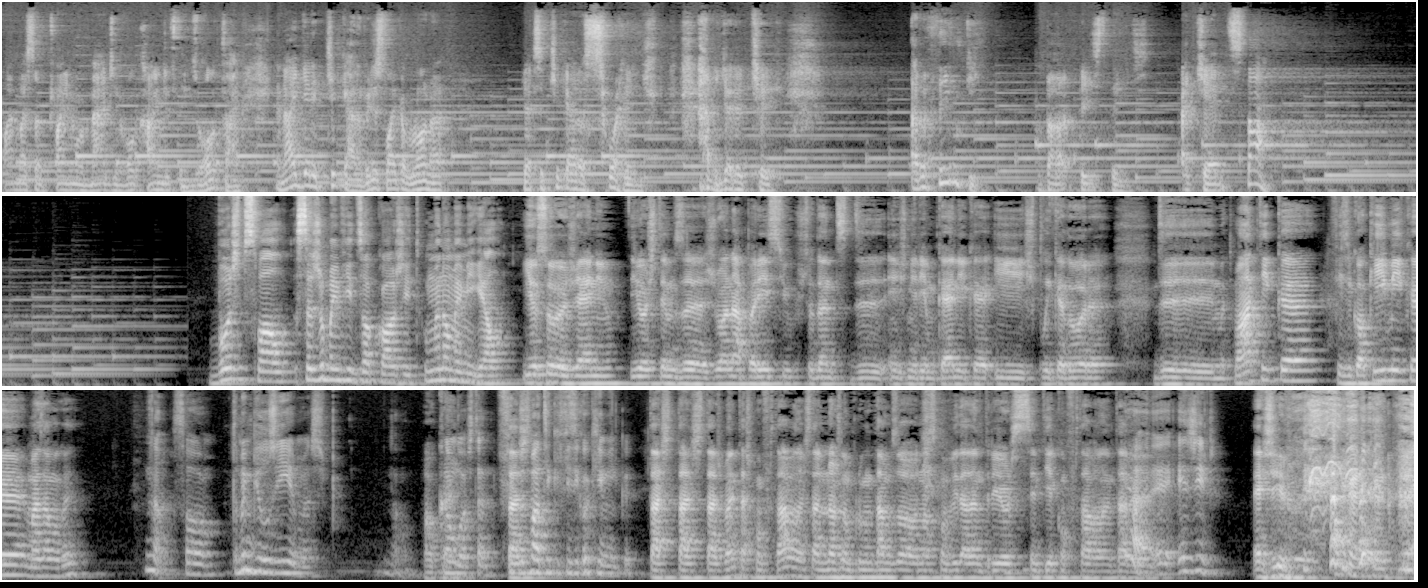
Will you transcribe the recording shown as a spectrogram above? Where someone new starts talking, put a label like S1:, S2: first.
S1: find myself trying to imagine all kinds of things all the time. And I get a kick out of it, just like a runner gets a kick out of sweating. I get a kick out of thinking about these things. I can't stop.
S2: Boas pessoal, sejam bem-vindos ao Cogito. O meu nome é Miguel.
S3: E eu sou o Eugénio e hoje temos a Joana Aparício, estudante de Engenharia Mecânica e explicadora de Matemática, Físico-Química, mais alguma coisa?
S4: Não, só. Também biologia, mas. Não,
S3: Ok.
S4: não gosto tanto.
S3: Estás-
S4: Matemática e físico-química.
S3: Estás, bem? Estás confortável? Nós não perguntámos ao nosso convidado anterior se se sentia confortável em estar...
S4: Ah, é, é giro.
S3: É giro.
